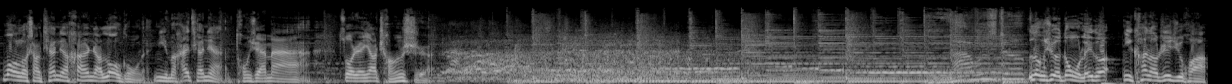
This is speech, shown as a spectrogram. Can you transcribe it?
网络上天天喊人家老公了，你们还天天同学们做人要诚实。冷血动物雷哥，你看到这句话，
